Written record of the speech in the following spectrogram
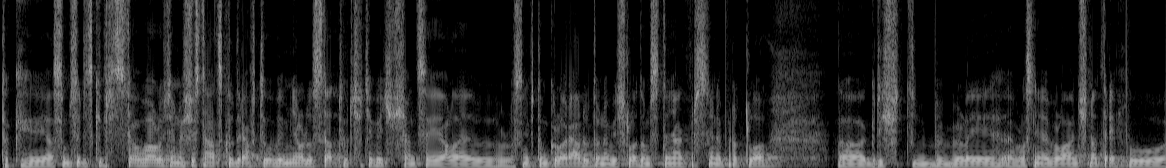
Tak já jsem si vždycky představoval, že na 16 draftu by měl dostat určitě větší šanci, ale vlastně v tom Kolorádu to nevyšlo, tam se to nějak prostě neprotlo. Když byli vlastně Avalanche na tripu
